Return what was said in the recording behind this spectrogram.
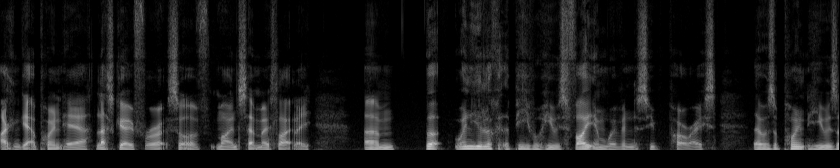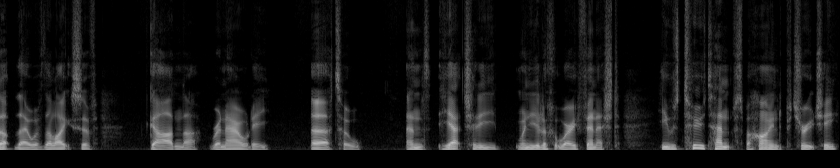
I can get a point here. Let's go for it. Sort of mindset, most likely. Um, but when you look at the people he was fighting with in the Super Pole race, there was a point he was up there with the likes of Gardner, Rinaldi, Oettl, and he actually, when you look at where he finished, he was two tenths behind Petrucci,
